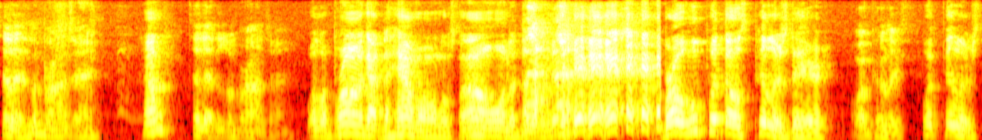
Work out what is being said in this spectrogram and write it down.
Tell it, to LeBron James. Huh? Tell that to LeBron James. Well, LeBron got the hammer on him, so I don't want to do it. Bro, who put those pillars there? What pillars? What pillars?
